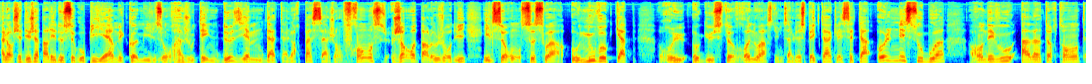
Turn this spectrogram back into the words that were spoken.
Alors j'ai déjà parlé de ce groupe hier, mais comme ils ont rajouté une deuxième date à leur passage en France, j'en reparle aujourd'hui. Ils seront ce soir au Nouveau Cap, rue Auguste Renoir. C'est une salle de spectacle et c'est à Aulnay-sous-Bois. Rendez-vous à 20h30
